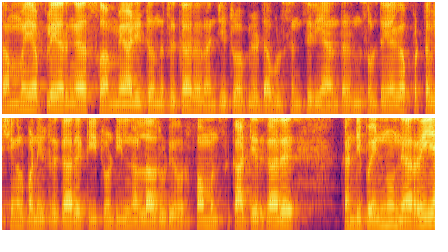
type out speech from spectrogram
செம்மையாக பிளேயருங்க செம்மையாக ஆடிட்டு வந்துட்டு இருக்காரு ரஞ்சி ட்ரோஃபியில் டபுள் சென்ச்சுரி ஹண்ட்ரட்னு சொல்லிட்டு ஏகப்பட்ட விஷயங்கள் பண்ணிட்டு இருக்காரு. டி டுவெண்ட்டியில் நல்லா அவருடைய பர்ஃபார்மன்ஸ் காட்டியிருக்காரு. கண்டிப்பாக இன்னும் நிறைய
